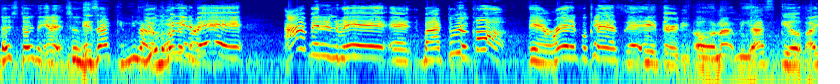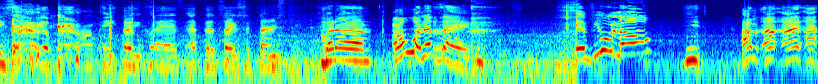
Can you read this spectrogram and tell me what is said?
Thursday Thursday in that too. Exactly. You're not You can be in the bed. I've been in the bed at by 3 o'clock and ready for class at 8.30. Oh, not me. I skip. I used to skip my um, 8:30 class after Thursday Thursday. But um, oh, another thing. If you know, you- I'm, I, I, I,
